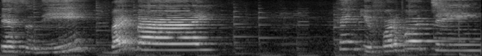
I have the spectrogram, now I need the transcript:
ત્યાં સુધી bye bye thank you for watching.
